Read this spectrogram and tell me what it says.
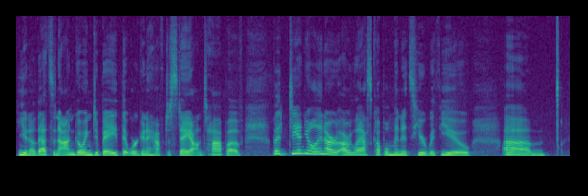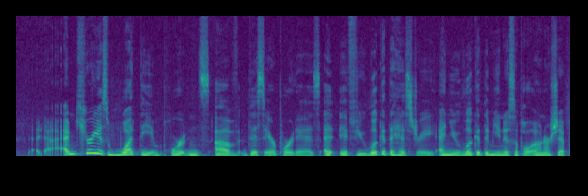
you know, that's an ongoing debate that we're going to have to stay on top of. But, Daniel, in our, our last couple minutes here with you, um, I'm curious what the importance of this airport is. If you look at the history and you look at the municipal ownership,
